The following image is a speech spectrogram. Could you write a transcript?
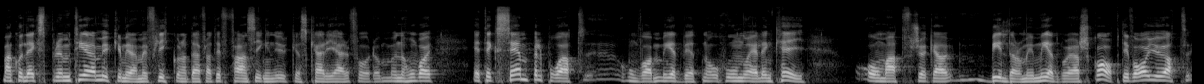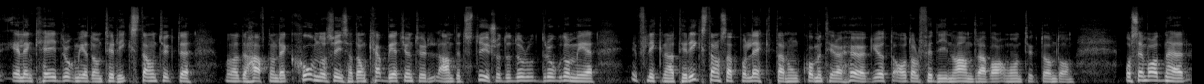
man kunde experimentera mycket mer med flickorna därför att det fanns ingen yrkeskarriär för dem. Men hon var ett exempel på att hon var medveten, och hon och Ellen Key, om att försöka bilda dem i medborgarskap, det var ju att Ellen Key drog med dem till riksdagen. Hon tyckte hon hade haft någon lektion och så visade att de vet ju inte hur landet styrs. Och då drog de med flickorna till riksdagen och satt på läktaren. Hon kommenterade högljutt Adolf Hedin och andra vad hon tyckte om dem. Och sen var den här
